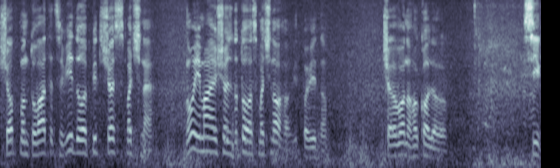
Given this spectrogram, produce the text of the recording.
щоб монтувати це відео під щось смачне. Ну і маю щось до того смачного, відповідно. Червоного кольору. Сік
